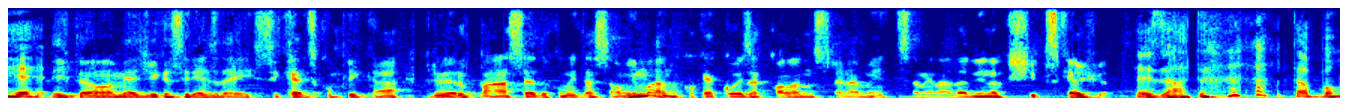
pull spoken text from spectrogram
então a minha dica seria essa daí. Se quer descomplicar, o primeiro passo é a documentação. E, mano, qualquer coisa, cola nos treinamentos também lá da Linux Chips que ajuda. Exato. tá bom.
